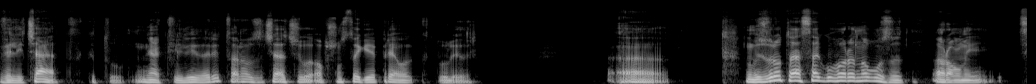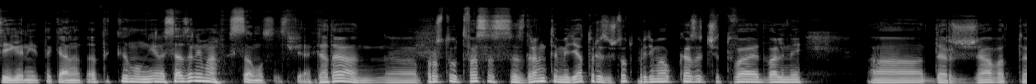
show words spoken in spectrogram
величаят като някакви лидери. Това не означава, че общността ги е приела като лидер. А, но между другото, аз сега говоря много за роми, цигани и така нататък, но ние не се занимаваме само с тях. Да, да, просто това с здравните медиатори, защото преди малко каза, че това е едва ли не а, държавата...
